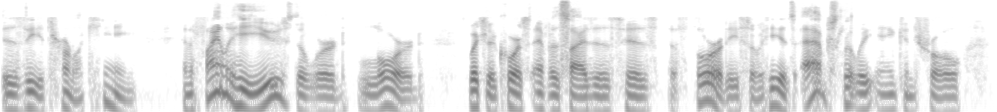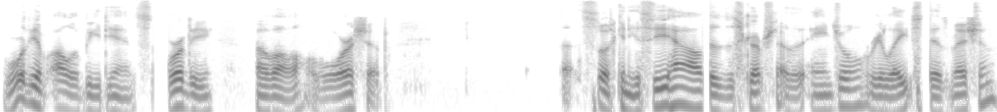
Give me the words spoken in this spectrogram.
is the eternal King. And finally, he used the word Lord, which of course emphasizes his authority. So he is absolutely in control, worthy of all obedience, worthy of all worship. Uh, so, can you see how the description of the angel relates to his mission?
